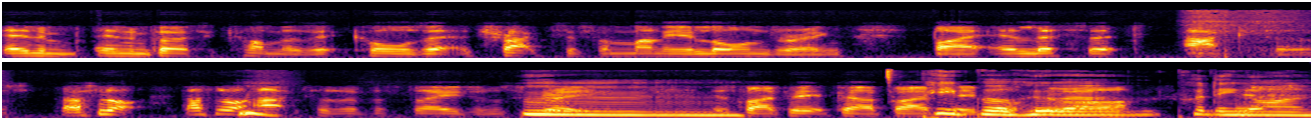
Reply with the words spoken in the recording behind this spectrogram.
in, in inverted commas, it calls it attractive for money laundering by illicit actors. That's not that's not actors of the stage and screen. It's by, pe- by People who are are putting on,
